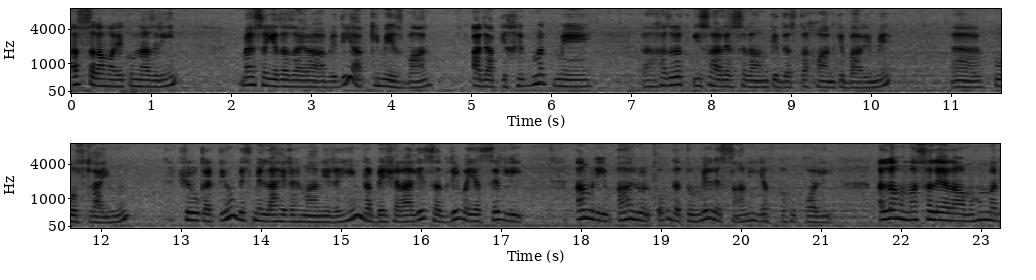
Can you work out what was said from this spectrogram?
السلام علیکم ناظرین، میں سیدہ ظاہرہ عابدی آپ کی میزبان۔ آج آپ کی خدمت میں حضرت عیسیٰ علیہ السلام کے دستخوان کے بارے میں پوسٹ لائی ہوں۔ شروع کرتی ہوں۔ بسم اللہ الرحمن الرحیم۔ رب شرالی صدری ویسر لی امری اہل العقدۃ من لسانی یفقہ قولی۔ اللہم صلی علی محمد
